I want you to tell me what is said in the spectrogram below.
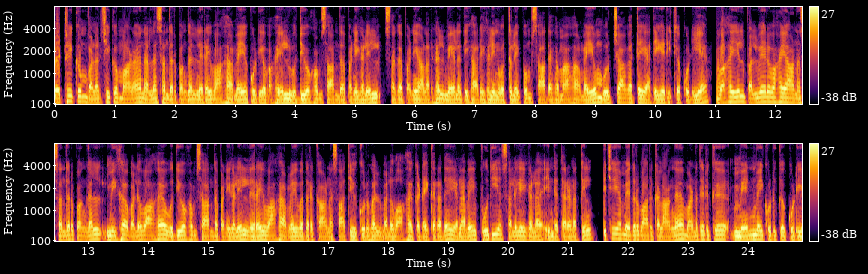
வெற்றிக்கும் வளர்ச்சிக்குமான நல்ல சந்தர்ப்பங்கள் நிறைவாக அமையக்கூடிய வகையில் உத்தியோகம் சார்ந்த பணிகளில் சக பணியாளர்கள் மேலதிகாரிகளின் ஒத்துழைப்பும் சாதகமாக அமையும். உற்சாகத்தை அதிகரிக்கக்கூடிய வகையில் பல்வேறு வகையான சந்தர்ப்பங்கள் மிக வலுவாக உத்தியோகம் சார்ந்த பணிகளில் நிறைவாக அமைவதற்கான சாத்தியக்கூறுகள் வலுவாக கிடைக்கிறது. எனவே புதிய சலுகைகளை இந்த தருணத்தில் நிச்சயம் எதிர்பார்க்கலாங்க. மனதிற்கு மேன்மை கொடுக்கக்கூடிய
